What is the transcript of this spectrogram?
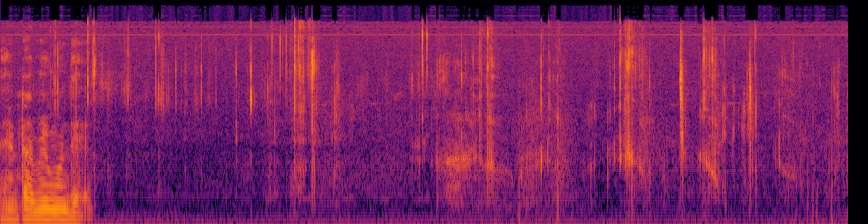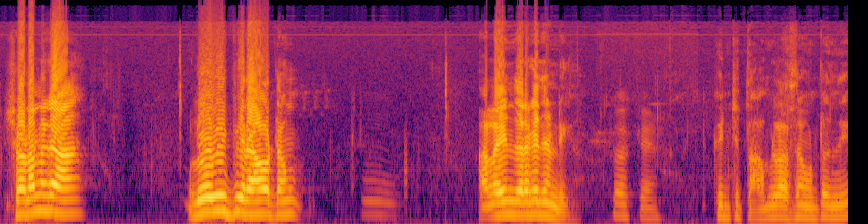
అదేంటో మీ ముందే. సడన్గా లో బీపీ రావటం అలా ఏం జరగదండి. కొంచెం తామరసం ఉంటుంది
